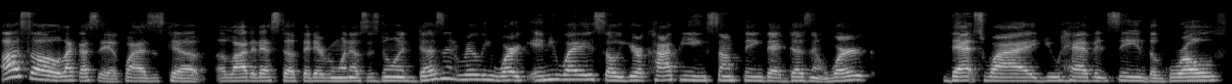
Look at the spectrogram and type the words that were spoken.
Also, like I said, quiet is kept. A lot of that stuff that everyone else is doing doesn't really work anyway. So you're copying something that doesn't work. That's why you haven't seen the growth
